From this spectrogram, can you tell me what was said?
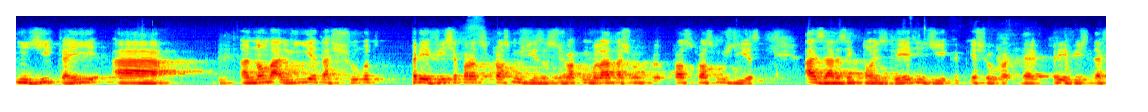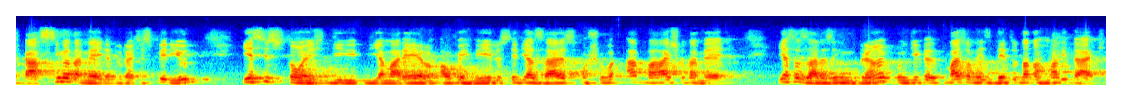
indica aí a anomalia da chuva prevista para os próximos dias, ou seja, o acumulado da chuva para os próximos dias. As áreas em tons verdes indicam que a chuva deve, prevista deve ficar acima da média durante esse período, e esses tons de, de amarelo ao vermelho seriam as áreas com chuva abaixo da média. E essas áreas em branco indicam mais ou menos dentro da normalidade.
